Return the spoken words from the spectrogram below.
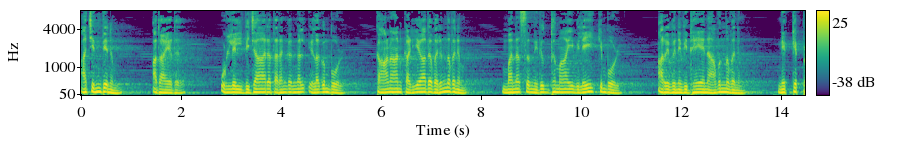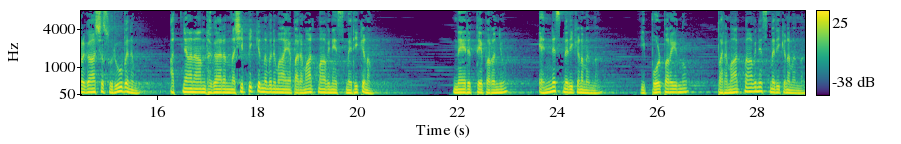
അചിന്യനും അതായത് ഉള്ളിൽ വിചാര തരംഗങ്ങൾ ഇളകുമ്പോൾ കാണാൻ കഴിയാതെ വരുന്നവനും മനസ്സ് നിരുദ്ധമായി വിലയിക്കുമ്പോൾ അറിവിന് വിധേയനാവുന്നവനും നിത്യപ്രകാശ സ്വരൂപനും അജ്ഞാനാന്ധകാരം നശിപ്പിക്കുന്നവനുമായ പരമാത്മാവിനെ സ്മരിക്കണം. നേരത്തെ പറഞ്ഞു എന്നെ സ്മരിക്കണമെന്ന് ഇപ്പോൾ പറയുന്നു. പരമാത്മാവിനെ സ്മരിക്കണമെന്ന്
